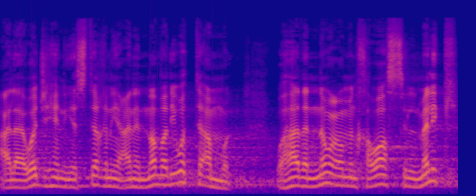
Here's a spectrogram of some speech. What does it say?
على وجه يستغني عن النظر والتأمل. وهذا النوع من خواص الملك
